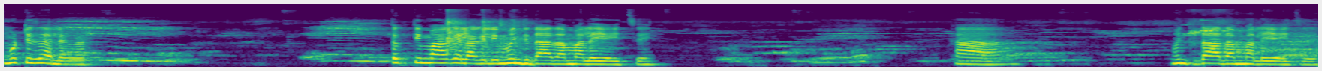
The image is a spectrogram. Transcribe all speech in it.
मोठी झाल्यावर. तर ती मागे लागली म्हणते दादा मला यायचंय. हा. म्हणते दादा मला यायचंय.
